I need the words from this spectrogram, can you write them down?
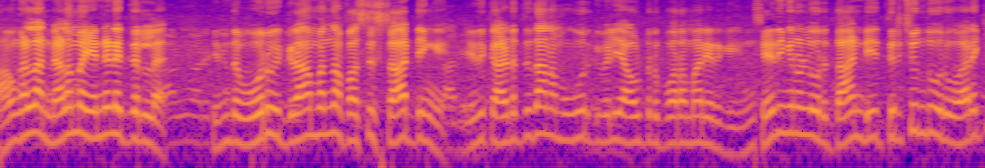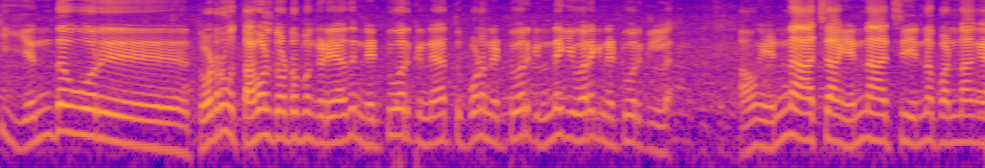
அவங்கெல்லாம் நிலைமை என்னன்னே தெரியல. இந்த ஒரு கிராமம் தான் ஃபர்ஸ்ட் ஸ்டார்டிங் இதுக்கு அடுத்து தான் நம்ம ஊருக்கு வெளியே அவுட்டர் போகிற மாதிரி இருக்கு. இந்த ஒரு தாண்டி திருச்செந்தூர் வரைக்கும் எந்த ஒரு தொடர்பும் தகவல் தொடர்பும் கிடையாது. நெட்வொர்க் நேற்று போன நெட்வொர்க் இன்னைக்கு வரைக்கும் நெட்வொர்க் இல்லை. அவங்க என்ன ஆச்சாங்க என்ன ஆச்சு என்ன பண்ணாங்க?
